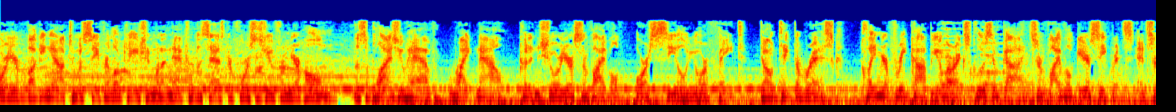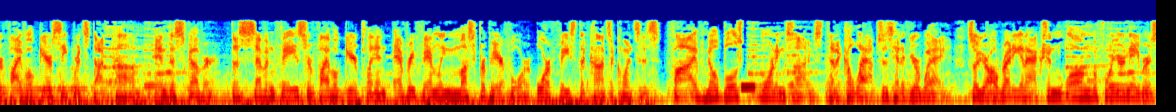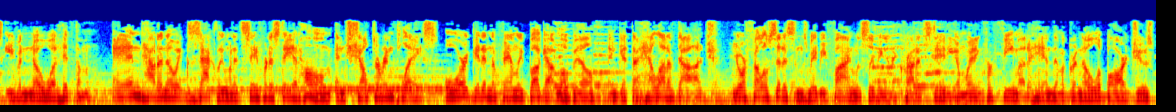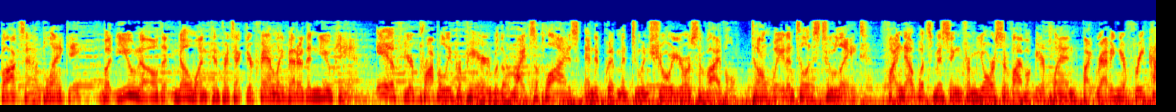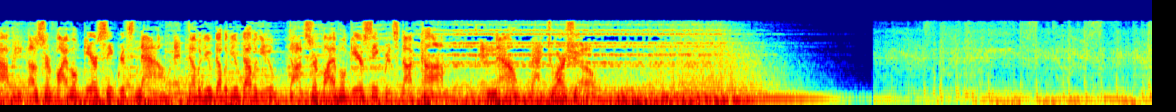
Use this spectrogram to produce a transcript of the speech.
or you're bugging out to a safer location when a natural disaster forces you from your home, the supplies you have right now could ensure your survival or seal your fate. Don't take the risk. Claim your free copy of our exclusive guide, Survival Gear Secrets, at survivalgearsecrets.com and discover the seven phase survival gear plan every family must prepare for or face the consequences. Five no bullshit warning signs that a collapse is headed your way, so you're already in action long before your neighbors even know what hit them and how to know exactly when it's safer to stay at home and shelter in place, or get in the family bug out mobile and get the hell out of Dodge. Your fellow citizens may be fine with sleeping in a crowded stadium waiting for FEMA to hand them a granola bar, juice box, and a blankie, but you know that no one can protect your family better than you can if you're properly prepared with the right supplies and equipment to ensure your survival. Don't wait until it's too late. Find out what's missing from your survival gear plan by grabbing your free copy of Survival Gear Secrets now at www.survivalgearsecrets.com. And now, back to our show.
